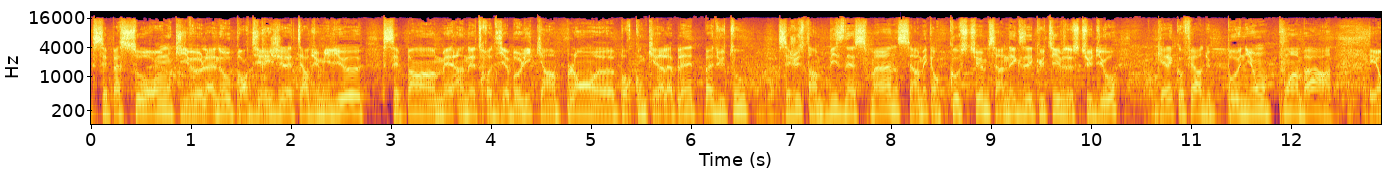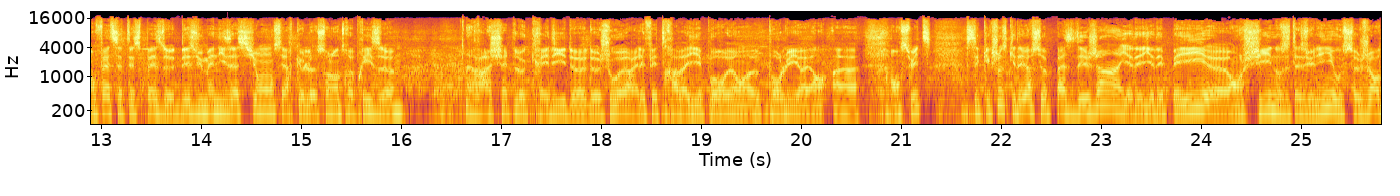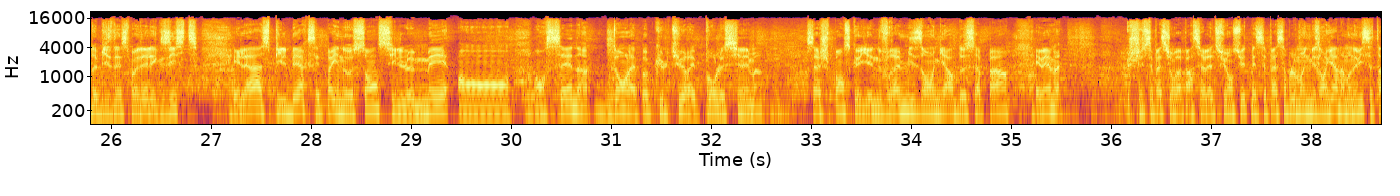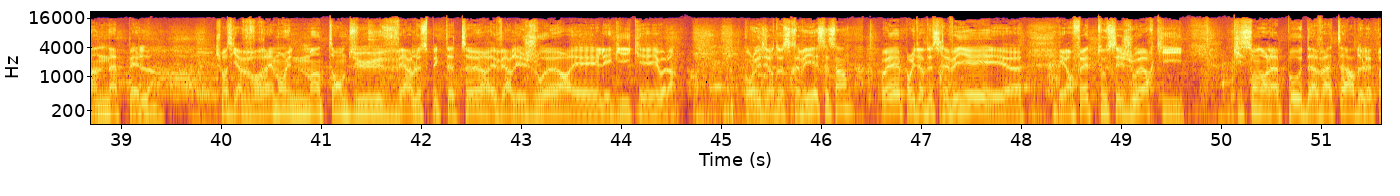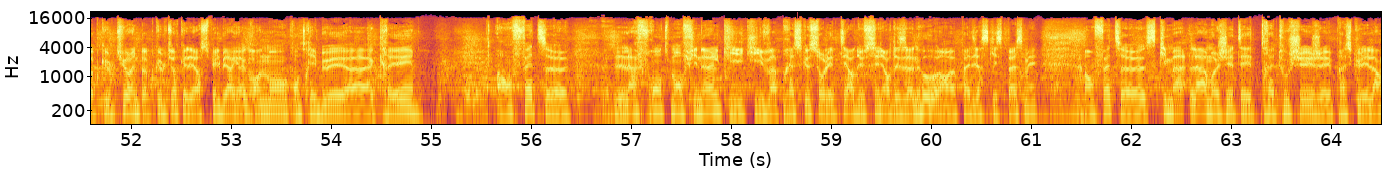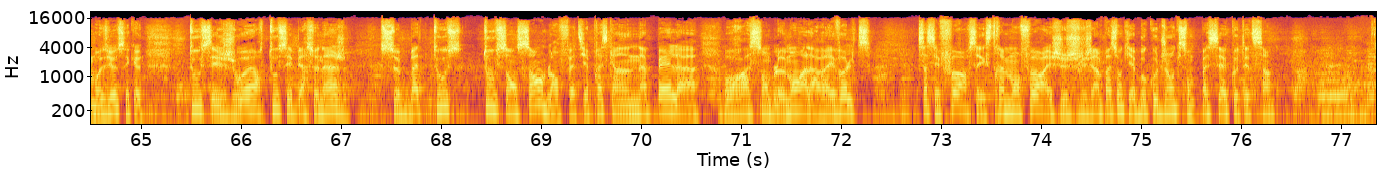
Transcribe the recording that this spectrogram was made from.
c'est pas Sauron qui veut l'anneau pour diriger la Terre du Milieu. C'est pas un, être diabolique qui a un plan euh, pour conquérir la planète. Pas du tout. C'est juste un businessman. C'est un mec en costume. C'est un exécutif de studio qui a qu'à faire du pognon. Point barre. Et en fait, cette espèce de déshumanisation, c'est-à-dire que son entreprise euh, rachète le crédit de, joueurs et les fait travailler pour eux, pour lui euh, en- ensuite. C'est quelque chose qui d'ailleurs se passe déjà. hein. Il y a des, pays en Chine, aux États-Unis, où ce genre de business model existe. Et là, Spielberg, c'est pas innocent s'il le met en, en scène dans la pop culture et pour le cinéma. Ça, je pense qu'il y a une vraie mise en garde de sa part. Et même, je sais pas si on va partir là-dessus ensuite, mais c'est pas simplement une mise en garde. À mon avis, c'est un appel. Je pense qu'il y a vraiment une main tendue vers le spectateur et vers les joueurs et les geeks et voilà. Pour lui dire de se réveiller, c'est ça? Ouais, pour lui dire de se réveiller. Et, euh, et en fait, tous ces joueurs qui, qui sont dans la peau d'avatar de la pop culture, une pop culture que d'ailleurs Spielberg a grandement contribué à créer. En fait, euh, l'affrontement final qui, qui va presque sur les terres du Seigneur des Anneaux, on va pas dire ce qui se passe, mais en fait, euh, ce qui m'a, là, moi, j'ai été très touché, j'ai presque les larmes aux yeux, c'est que tous ces joueurs, tous ces personnages se battent tous, tous ensemble. En fait, il y a presque un appel à- au rassemblement, à la révolte. Ça, c'est fort, c'est extrêmement fort, et j'ai l'impression qu'il y a beaucoup de gens qui sont passés à côté de ça.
